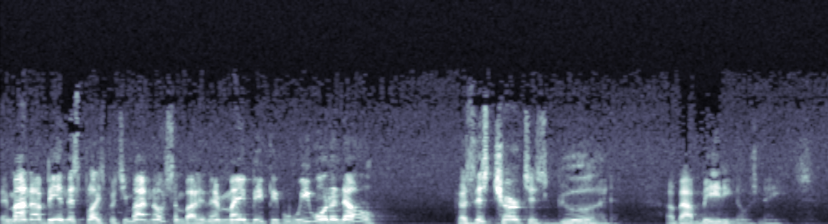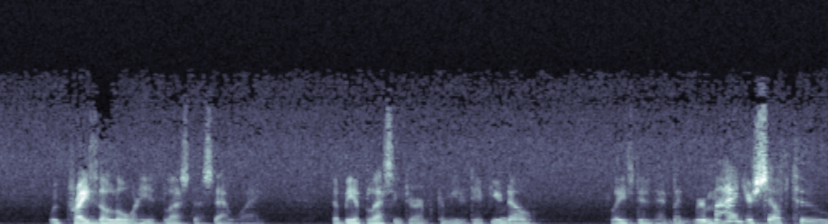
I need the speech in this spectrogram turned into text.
they might not be in this place, but you might know somebody. And there may be people we want to know. Because this church is good about meeting those needs. We praise the Lord. He has blessed us that way to be a blessing to our community. If you know, please do that. But remind yourself, too.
